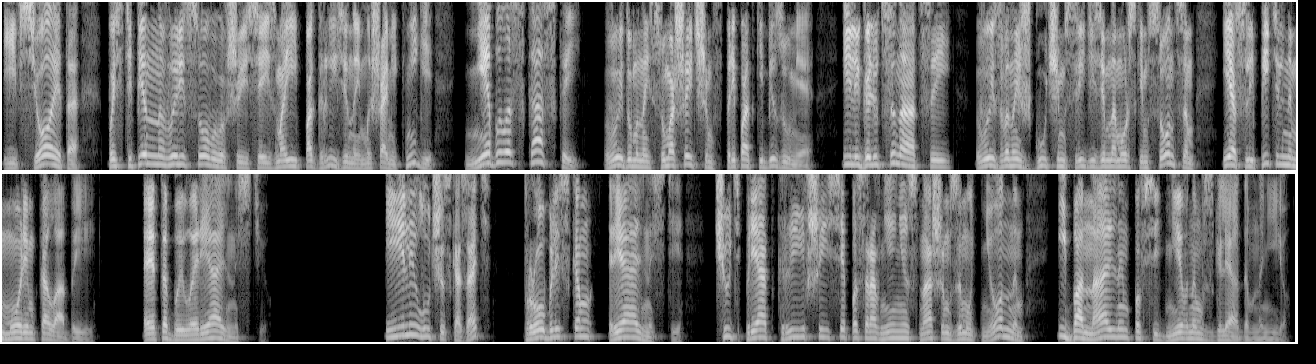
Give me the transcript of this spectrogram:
И все это, постепенно вырисовывавшееся из моей погрызенной мышами книги, не было сказкой, выдуманной сумасшедшим в припадке безумия, или галлюцинацией, вызванной жгучим средиземноморским солнцем и ослепительным морем Калабрии. Это было реальностью. Или, лучше сказать, проблеском реальности, чуть приоткрывшейся по сравнению с нашим замутненным и банальным повседневным взглядом на нее.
